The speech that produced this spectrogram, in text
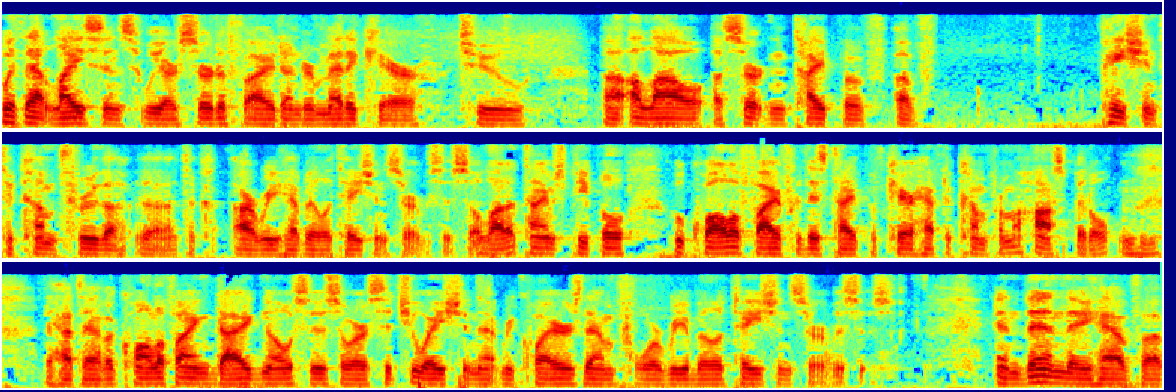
with that license, we are certified under Medicare to uh, allow a certain type of, of patient to come through the uh, to our rehabilitation services. So a lot of times, people who qualify for this type of care have to come from a hospital. They have to have a qualifying diagnosis or a situation that requires them for rehabilitation services and then they have uh,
